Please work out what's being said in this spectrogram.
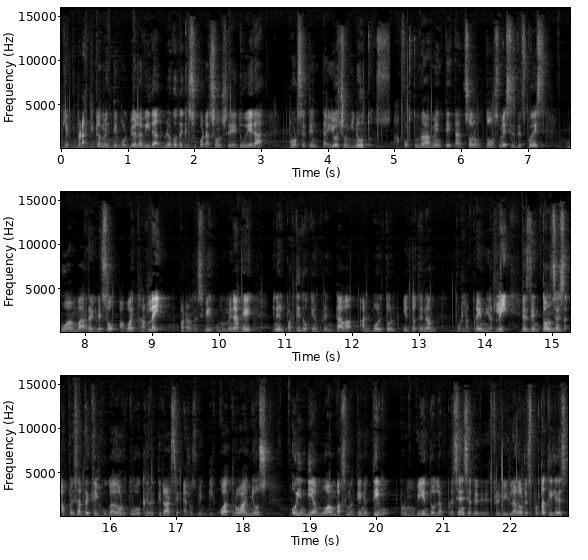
que prácticamente volvió a la vida luego de que su corazón se detuviera por 78 minutos. Afortunadamente, tan solo dos meses después, Muamba regresó a White Hart Lane para recibir un homenaje en el partido que enfrentaba al Bolton y el Tottenham por la Premier League. Desde entonces, a pesar de que el jugador tuvo que retirarse a los 24 años, hoy en día Muamba se mantiene activo, promoviendo la presencia de desfibriladores portátiles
